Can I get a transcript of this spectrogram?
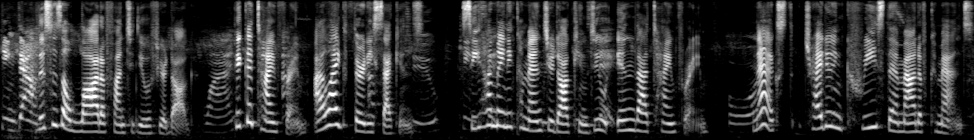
Down. This is a lot of fun to do with your dog. Pick a time frame. I like 30 seconds. See how many commands your dog can do in that time frame. Next, try to increase the amount of commands.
